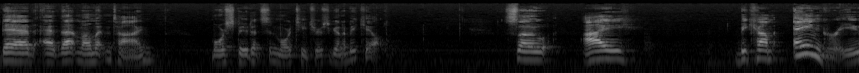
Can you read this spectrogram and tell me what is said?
dead at that moment in time, more students and more teachers are going to be killed. So I become angry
